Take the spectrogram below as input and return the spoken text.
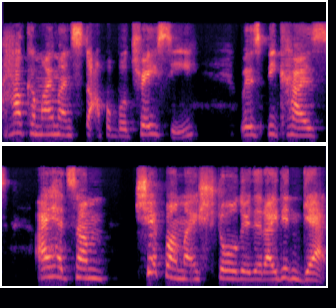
how come i'm unstoppable tracy? Was because i had some chip on my shoulder that i didn't get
